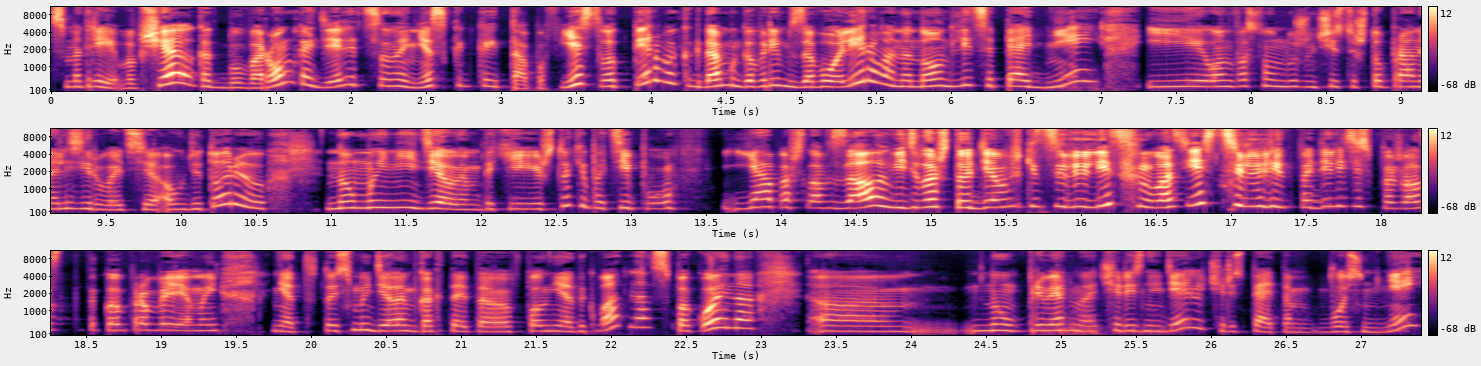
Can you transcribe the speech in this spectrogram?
Смотри, вообще как бы воронка делится на несколько этапов. Есть вот первый, когда мы говорим завуалированно, но он длится 5 дней, и он в основном нужен чисто, чтобы проанализировать аудиторию, но мы не делаем такие штуки по типу «я пошла в зал, видела, что девушки целлюлит, у вас есть целлюлит, поделитесь, пожалуйста, такой проблемой». Нет, то есть мы делаем как-то это вполне адекватно, спокойно, эм, ну, примерно через неделю, через 5-8 дней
